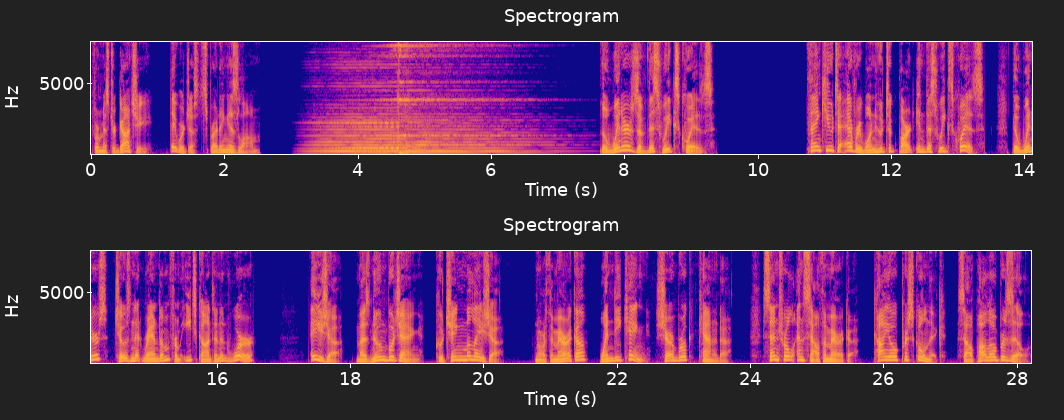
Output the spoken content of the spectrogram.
For Mr. Ghachi, they were just spreading Islam. The winners of this week's quiz. Thank you to everyone who took part in this week's quiz. The winners, chosen at random from each continent, were Asia, Maznoon Bujang, Kuching, Malaysia. North America, Wendy King, Sherbrooke, Canada. Central and South America, Kayo Priskulnik, Sao Paulo, Brazil.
